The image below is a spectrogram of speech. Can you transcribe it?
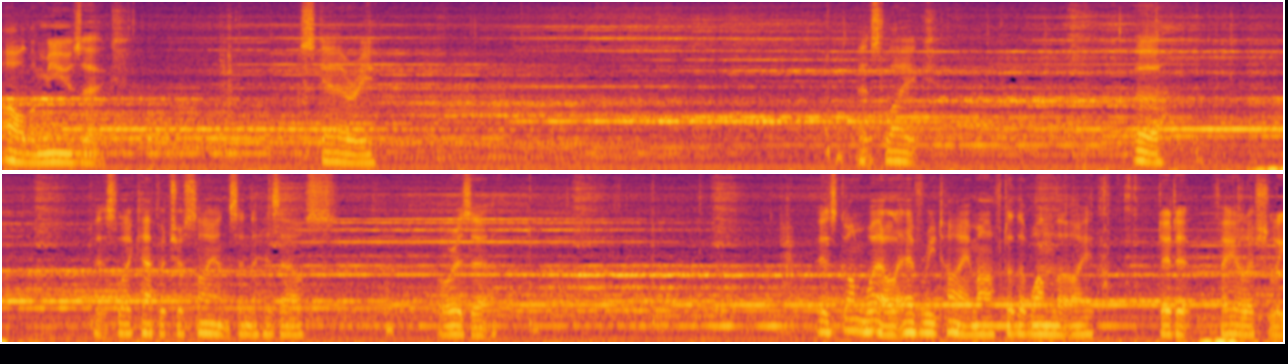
Oh, the music. Scary. It's like... Ugh. It's like Aperture Science in the His House. Or is it? It's gone well every time after the one that I did it failishly.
